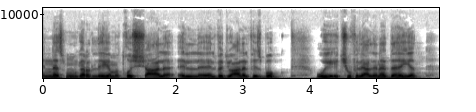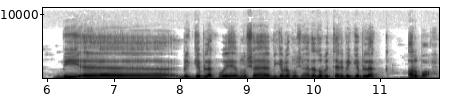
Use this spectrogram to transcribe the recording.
الناس مجرد اللي هي ما تخش على ال- الفيديو على الفيسبوك وتشوف الإعلانات دهيت آه، بتجيب لك مشاهد بيجيب لك مشاهدات وبالتالي بتجيب لك ارباح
